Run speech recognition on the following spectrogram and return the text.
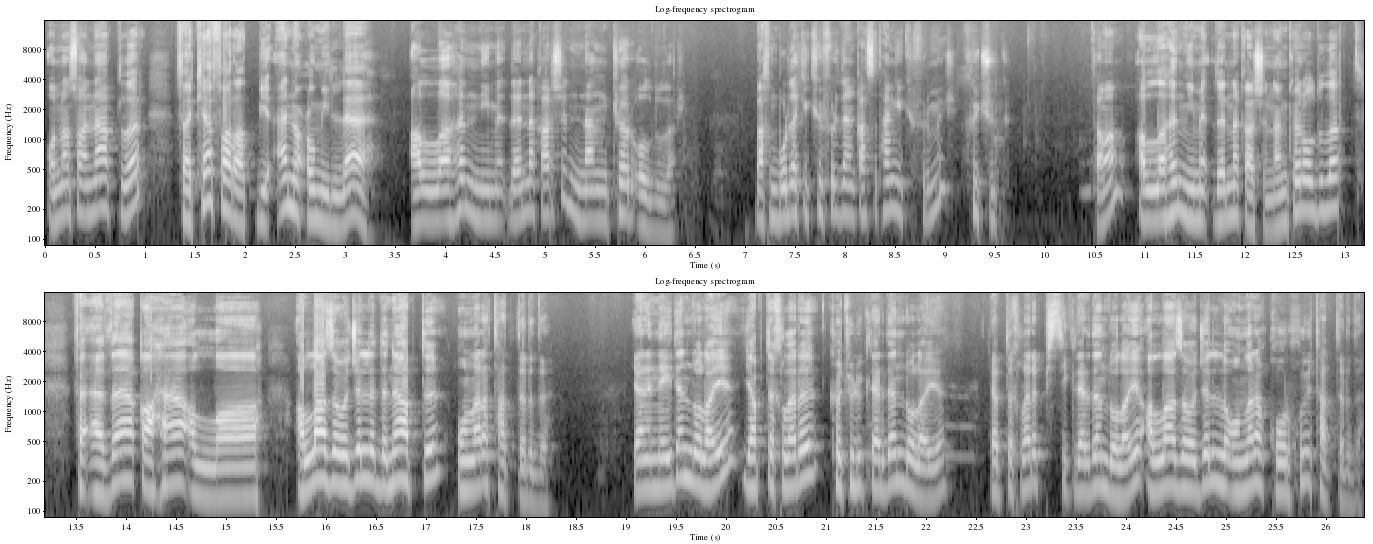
Ondan sonra ne yaptılar? Fekeferat bi en'umillah. Allah'ın nimetlerine karşı nankör oldular. Bakın buradaki küfürden kasıt hangi küfürmüş? Küçük. Tamam. Allah'ın nimetlerine karşı nankör oldular. Feezaqaha Allah. Allah Azze ve Celle de ne yaptı? Onlara tattırdı. Yani neyden dolayı? Yaptıkları kötülüklerden dolayı, yaptıkları pisliklerden dolayı Allah Azze ve Celle onlara korkuyu tattırdı.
